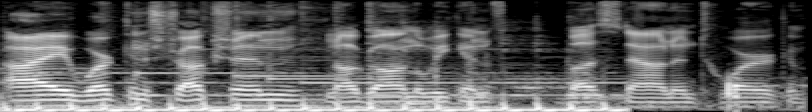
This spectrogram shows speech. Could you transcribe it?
I work construction, and I'll go on the weekend, bust down and twerk and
